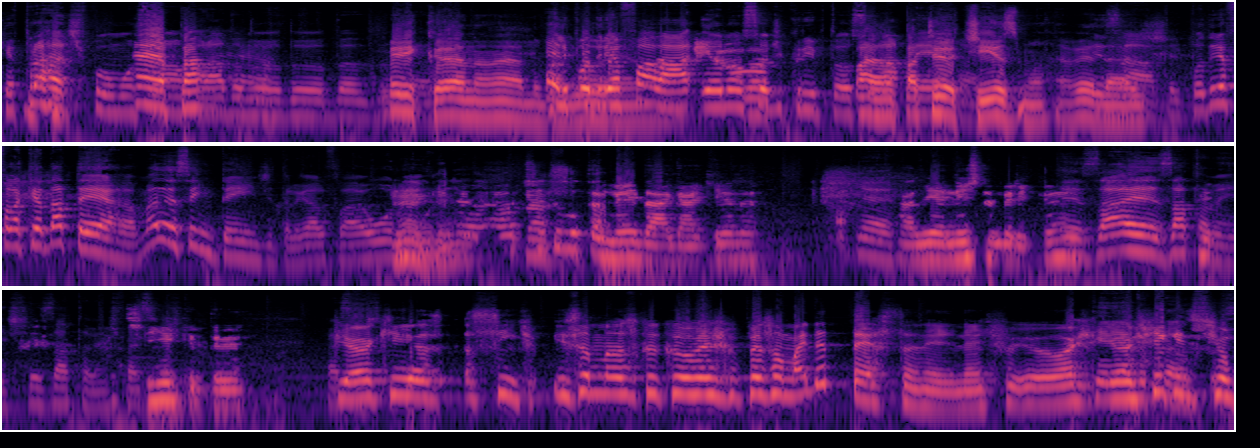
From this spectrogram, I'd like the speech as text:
Que é pra, tipo, mostrar É, uma pa- parada é. do. do, do- do- Americano, né? do É, ele poderia né? falar, eu não sou de Krypton, eu sou Pa- da Terra. Patriotismo, é verdade. Exato. Ele poderia falar que é da Terra, mas aí você entende, tá ligado? Falar, é o orgulho. É o título também da HQ, né? É. Alienígena americano. Exa é, exatamente, exatamente. Tinha que ter. faz Pior sentido. que, assim, tipo, isso é uma das coisas que eu vejo que o pessoal mais detesta nele, né? Tipo, eu, ach, eu achei que eles tinham.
